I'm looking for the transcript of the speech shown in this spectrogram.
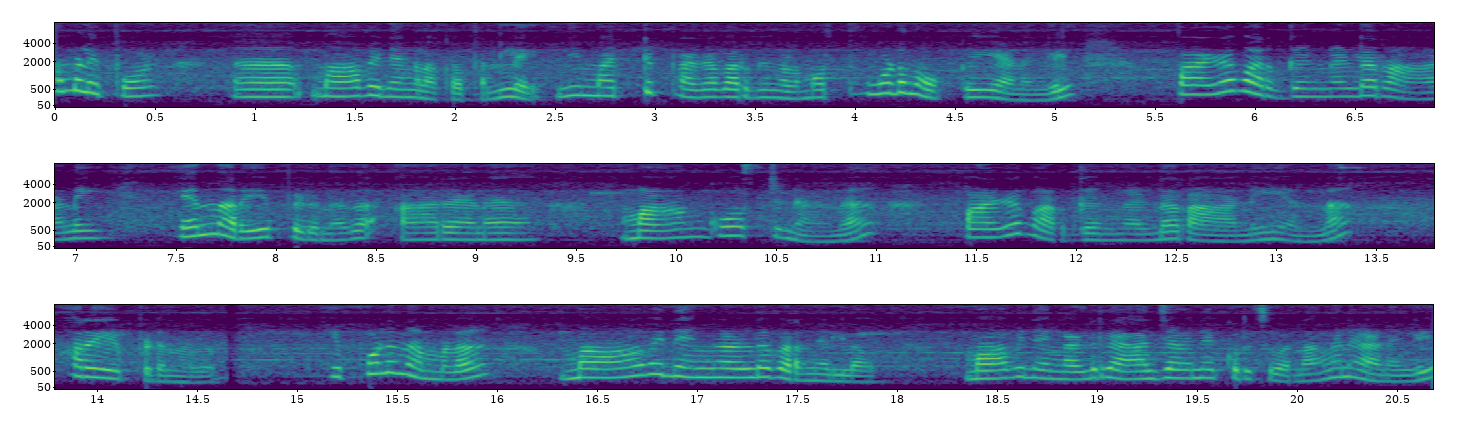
നമ്മളിപ്പോൾ മാവിനങ്ങളൊക്കെ പറഞ്ഞല്ലേ ഇനി മറ്റ് പഴവർഗങ്ങൾ മൊത്തം കൂടെ നോക്കുകയാണെങ്കിൽ പഴവർഗങ്ങളുടെ റാണി എന്നറിയപ്പെടുന്നത് ആരാണ്? മാങ്കോസ്റ്റിനാണ് പഴവർഗങ്ങളുടെ റാണി എന്ന് അറിയപ്പെടുന്നത്. ഇപ്പോൾ നമ്മൾ മാവിനങ്ങളുടെ പറഞ്ഞല്ലോ. മാവിനങ്ങളുടെ രാജാവിനെക്കുറിച്ച് പറഞ്ഞു. അങ്ങനെയാണെങ്കിൽ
